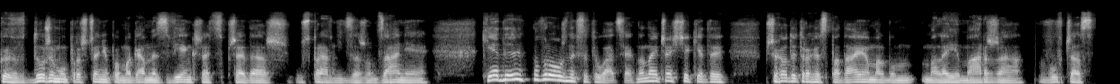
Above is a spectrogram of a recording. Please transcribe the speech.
w dużym uproszczeniu pomagamy zwiększać sprzedaż, usprawnić zarządzanie. Kiedy? No w różnych sytuacjach. No najczęściej, kiedy przychody trochę spadają albo maleje marża, wówczas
